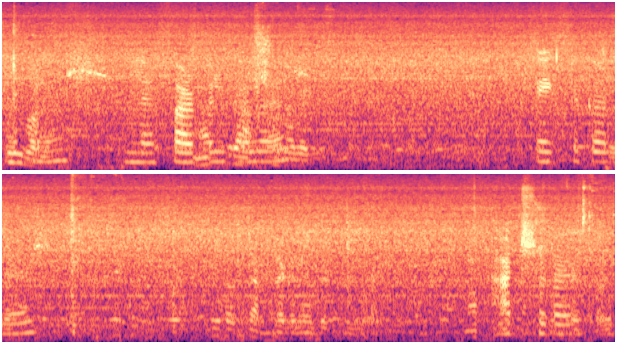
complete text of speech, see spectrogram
খুবই ভালো পার্পল কালার টাকা। একটা কালার আটশো টাকা করে।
